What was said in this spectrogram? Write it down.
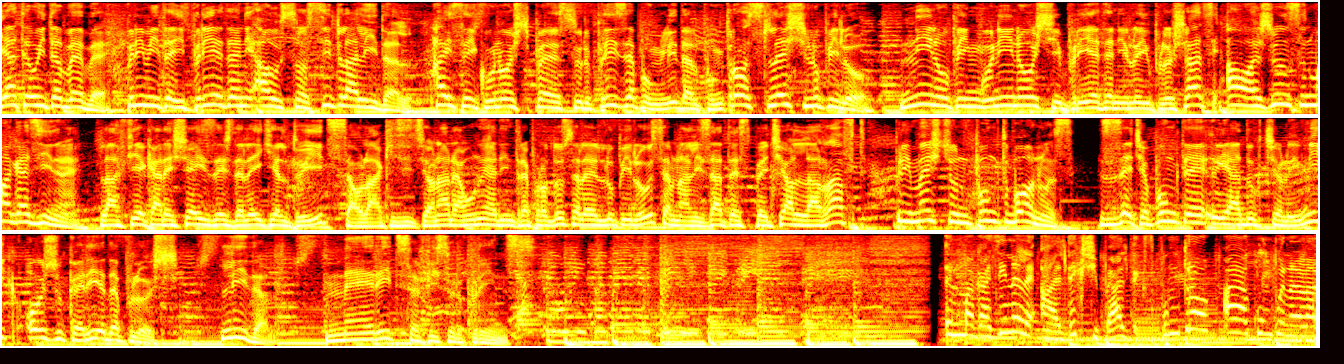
Ia te uită, bebe! Primii tăi prieteni au sosit la Lidl. Hai să-i cunoști pe surprize.lidl.ro slash lupilu. Ninu Pinguninu și prietenii lui plușați au ajuns în magazine. La fiecare 60 de lei cheltuiți sau la achiziționarea unuia dintre produsele Lupilu semnalizate special la raft, primești un punct bonus. 10 puncte îi aduc celui mic o jucărie de pluș. Lidl. Merit să fii surprins. În magazinele Altex și pe Altex.ro ai acum până la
